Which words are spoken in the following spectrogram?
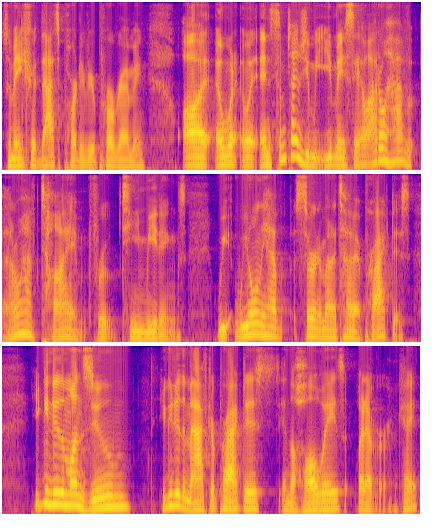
So make sure that's part of your programming. Uh, and, when, and sometimes you may, you may say, "Oh, I don't have I don't have time for team meetings. We we only have a certain amount of time at practice. You can do them on Zoom. You can do them after practice in the hallways, whatever, okay?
